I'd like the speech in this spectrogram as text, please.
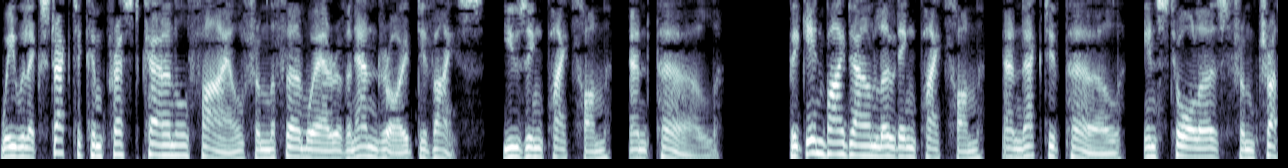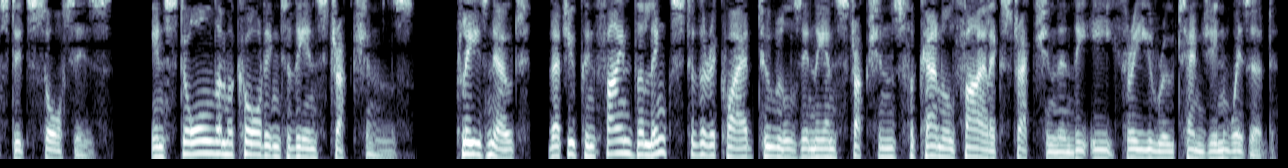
we will extract a compressed kernel file from the firmware of an Android device, using Python and Perl. Begin by downloading Python and Active Perl installers from trusted sources. Install them according to the instructions. Please note, that you can find the links to the required tools in the instructions for kernel file extraction in the E3 root engine wizard.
